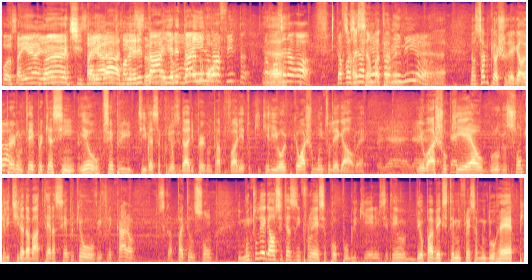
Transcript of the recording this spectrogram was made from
Pô, eu saía... Punch, tá ligado? E ele tá, e ele então tá indo na fita. Tá É. fazendo, ó. Tá fazendo até academia, ó. É. Não, sabe o que eu acho legal? Eu perguntei porque assim, eu sempre tive essa curiosidade de perguntar pro Vareto o que, que ele ouve, porque eu acho muito legal, velho. Ele é- ele é- Eu acho até- que é o groove, o som que ele tira da bateria. Sempre que eu ouvi, falei, cara, rapaz tem um som. E muito legal você ter essas influências, pô. Public Enemy, você tem, deu pra ver que você tem uma influência muito do rap,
